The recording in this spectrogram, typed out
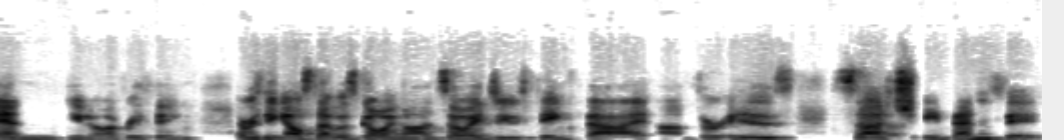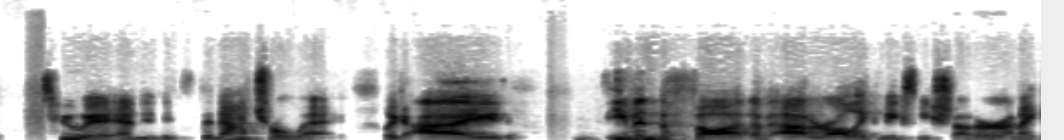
and you know everything everything else that was going on. So i do think that um, there is such a benefit to it and it's the natural way like i even the thought of Adderall like makes me shudder and I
